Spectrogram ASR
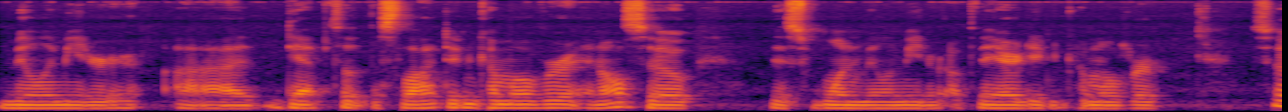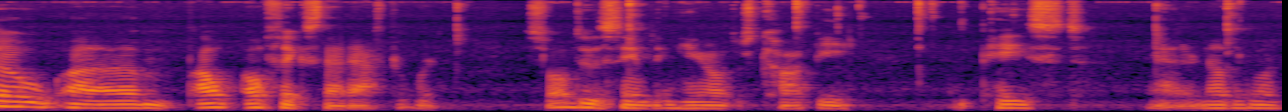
millimeter uh, depth of the slot didn't come over, and also this one millimeter up there didn't come over. So um, I'll, I'll fix that afterward. So I'll do the same thing here. I'll just copy and paste, add another one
